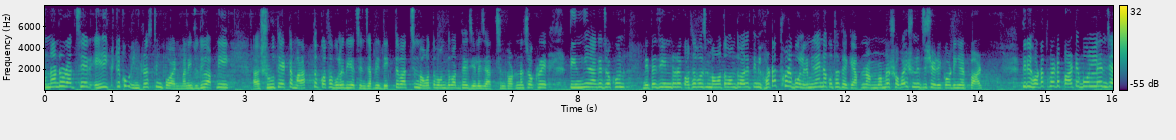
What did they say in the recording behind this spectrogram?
অন্যান্য রাজ্যের এই একটা খুব ইন্টারেস্টিং পয়েন্ট মানে যদিও আপনি শুরুতে একটা মারাত্মক কথা বলে দিয়েছেন যে আপনি দেখতে পাচ্ছেন মমতা বন্দ্যোপাধ্যায় জেলে যাচ্ছেন। ঘটনাচক্রে তিন দিন আগে যখন নেতাজি ইন্ডোরে কথা বলছেন মমতা বন্দ্যোপাধ্যায়, তিনি হঠাৎ করে বললেন, আমি জানি না কোথা থেকে, আপনার, আমরা সবাই শুনেছি সেই রেকর্ডিংয়ের পার্ট তিনি হঠাৎ করে একটা পার্টে বললেন যে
